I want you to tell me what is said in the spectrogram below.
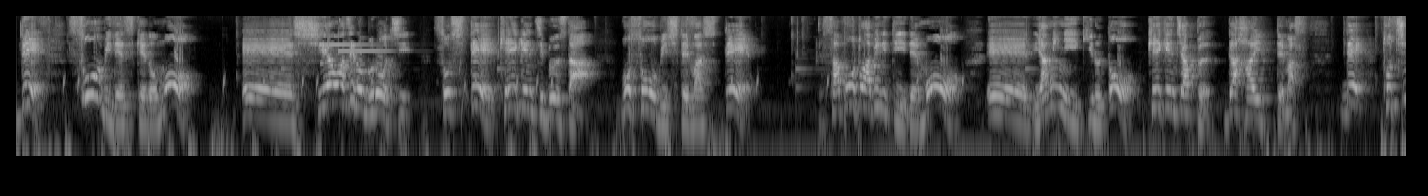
で、装備ですけども、えー、幸せのブローチ、そして経験値ブースターを装備してまして、サポートアビリティでも、えー、闇に生きると経験値アップが入ってます。で、途中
